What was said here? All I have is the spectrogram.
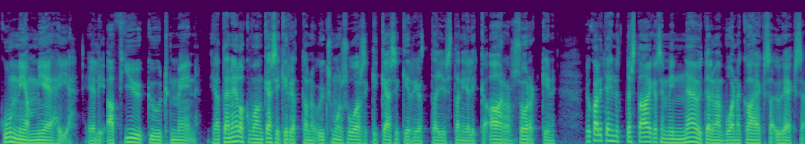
Kunnian miehiä, eli A Few Good Men. Ja tämän elokuvan on käsikirjoittanut yksi mun suosikki käsikirjoittajistani, eli Aaron Sorkin, joka oli tehnyt tästä aikaisemmin näytelmän vuonna 89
